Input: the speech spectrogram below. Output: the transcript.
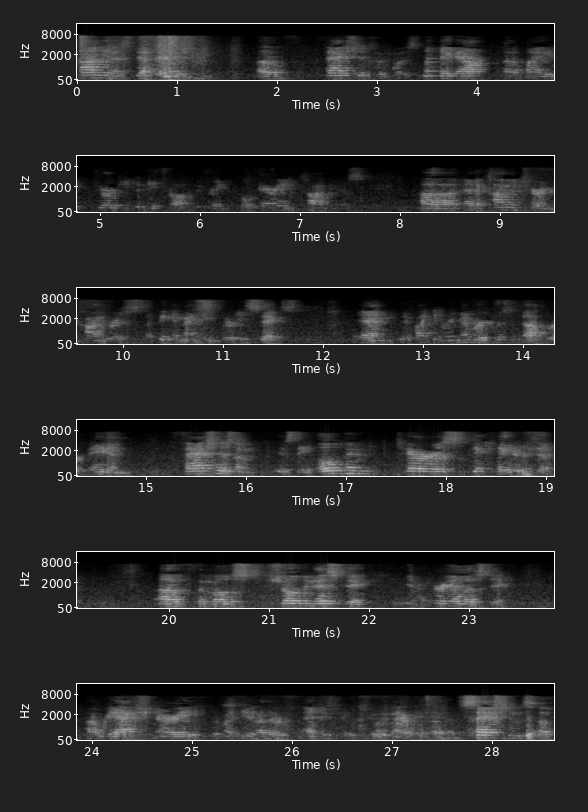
communist definition of fascism was laid out uh, by Georgy Dimitrov, the great Bulgarian communist, uh, at a Comintern Congress, I think in 1936. And if I can remember just about verbatim, fascism is the open terrorist dictatorship of the most chauvinistic, imperialistic, uh, reactionary, there might be another adjective too in there, sections of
